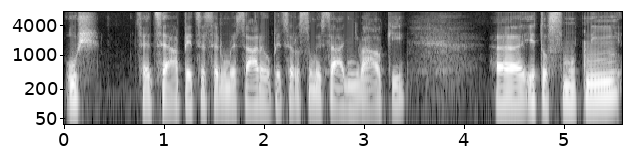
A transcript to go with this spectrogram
už cca 570 nebo 580 dní války. Eh, je to smutný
